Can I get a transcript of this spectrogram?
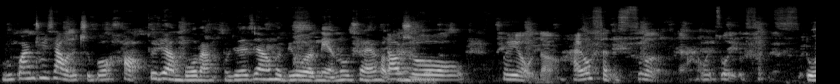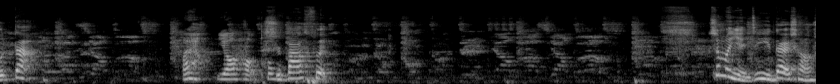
你们关注一下我的直播号。就这样播吧，我觉得这样会比我脸露出来好看到时候会有的，还有粉色，还会做一个粉色。多大？哎呀，腰好痛。十八岁。这么眼睛一戴上，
